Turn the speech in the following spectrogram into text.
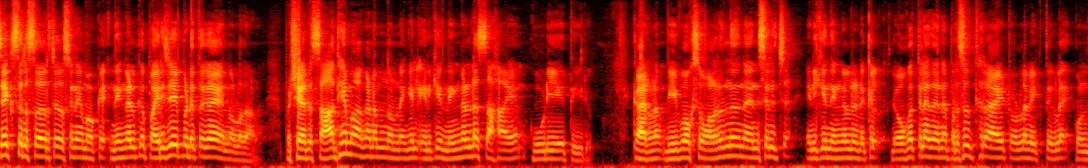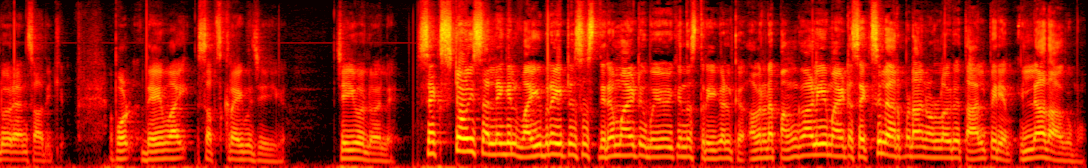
സെക്സ് റിസർച്ചേഴ്സിനെയും ഒക്കെ നിങ്ങൾക്ക് പരിചയപ്പെടുത്തുക എന്നുള്ളതാണ്. പക്ഷേ അത് സാധ്യമാകണം എന്നുണ്ടെങ്കിൽ എനിക്ക് നിങ്ങളുടെ സഹായം കൂടിയേ തീരൂ. കാരണം വിവോക്സ് വളരുന്നതിനനുസരിച്ച് എനിക്ക് നിങ്ങളുടെ അടുക്കൽ ലോകത്തിലെ തന്നെ പ്രസിദ്ധരായിട്ടുള്ള വ്യക്തികളെ കൊണ്ടുവരാൻ സാധിക്കും. അപ്പോൾ ദയവായി സബ്സ്ക്രൈബ് ചെയ്യുക. ചെയ്യുമല്ലോ അല്ലേ? സെക്സ് ടോയ്സ് അല്ലെങ്കിൽ വൈബ്രേറ്റേഴ്സ് സ്ഥിരമായിട്ട് ഉപയോഗിക്കുന്ന സ്ത്രീകൾക്ക് അവരുടെ പങ്കാളിയുമായിട്ട് സെക്സിൽ ഏർപ്പെടാനുള്ള ഒരു താല്പര്യം ഇല്ലാതാകുമോ?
